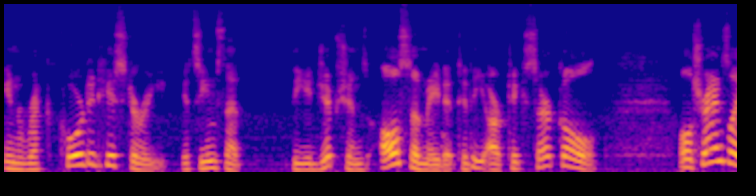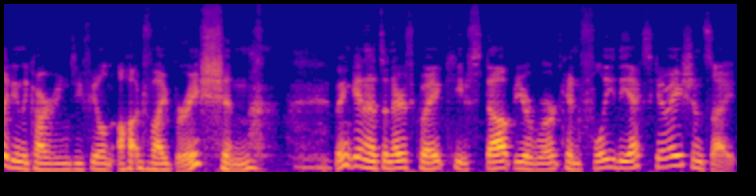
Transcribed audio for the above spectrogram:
in recorded history, it seems that the Egyptians also made it to the Arctic Circle. While translating the carvings, you feel an odd vibration. Thinking it's an earthquake, you stop your work and flee the excavation site.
